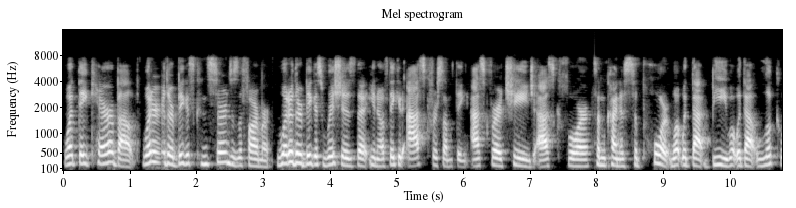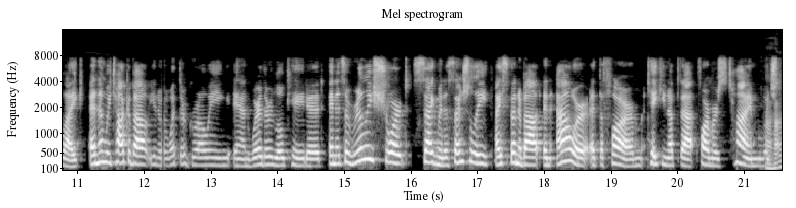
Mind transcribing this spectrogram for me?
what they care about, what are their biggest concerns as a farmer, what are their biggest wishes that, you know, if they could ask for something, ask for a change, ask for some kind of support, what would that be? What would that look like? And then we talk about, you know, what they're growing and where they're located. And it's a really short segment. Essentially, I spend about an hour at the farm taking up that farmer's time, which Uh-huh.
